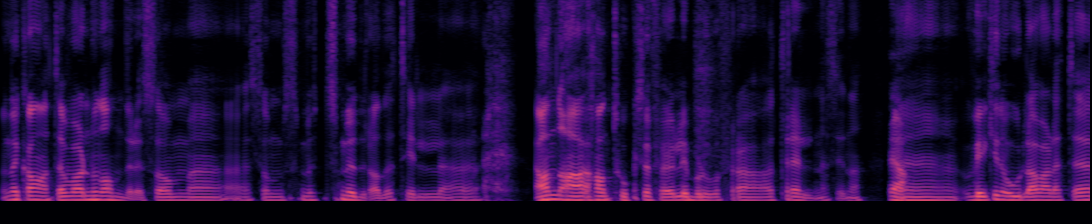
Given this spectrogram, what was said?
Men det kan at det var noen andre som, eh, som smudra det til eh, han, han tok selvfølgelig blod fra trellene sine. Eh, hvilken Olav er dette?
